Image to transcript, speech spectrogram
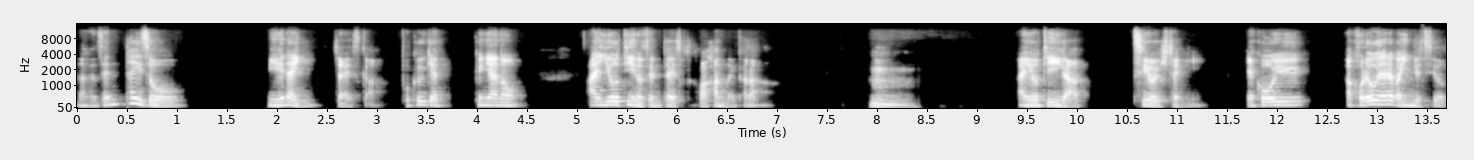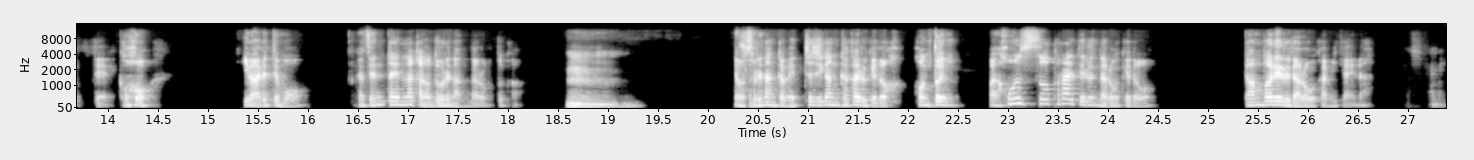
なんか全体像見えないじゃないですか。僕逆にあの、IoT の全体像とかわかんないから、うん。IoT が強い人に、いや、こういう、あ、これをやればいいんですよって、こう、言われても、全体の中のどれなんだろうとか。うん。でもそれなんかめっちゃ時間かかるけど、本当に、まあ、本質を捉えてるんだろうけど、頑張れるだろうかみたいな。確かに。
